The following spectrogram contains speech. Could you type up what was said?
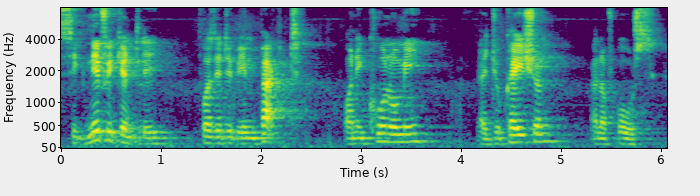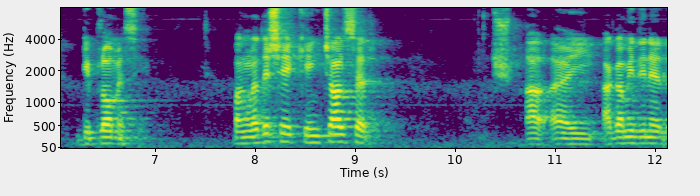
significantly positive impact on economy, education, and of course, diplomacy. বাংলাদেশে কিং চার্লসের এই আগামী দিনের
